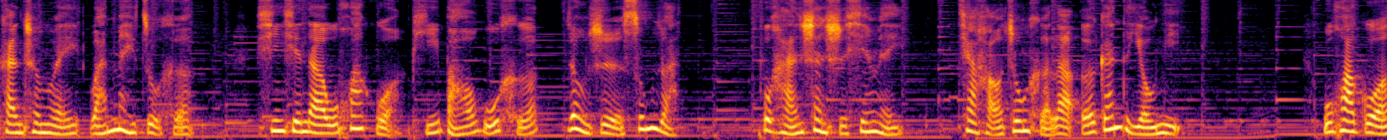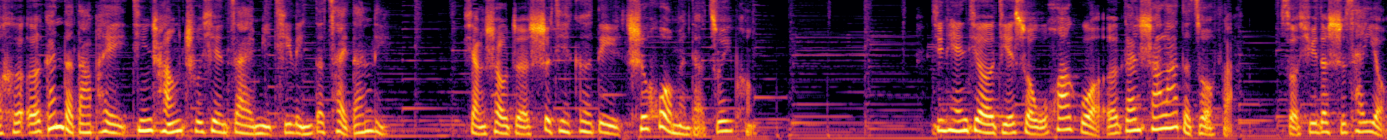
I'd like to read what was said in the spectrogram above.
堪称为完美组合。新鲜的无花果皮薄无核，肉质松软，富含膳食纤维，恰好中和了鹅肝的油腻。无花果和鹅肝的搭配经常出现在米其林的菜单里，享受着世界各地吃货们的追捧。今天就解锁无花果鹅肝沙拉的做法。所需的食材有：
